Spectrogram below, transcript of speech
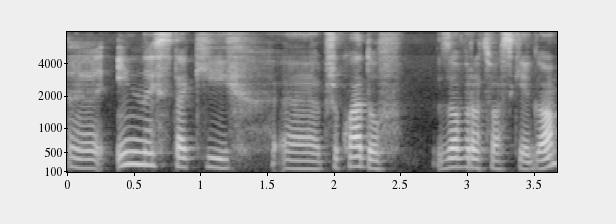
E, innych z takich e, przykładów zoo wrocławskiego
